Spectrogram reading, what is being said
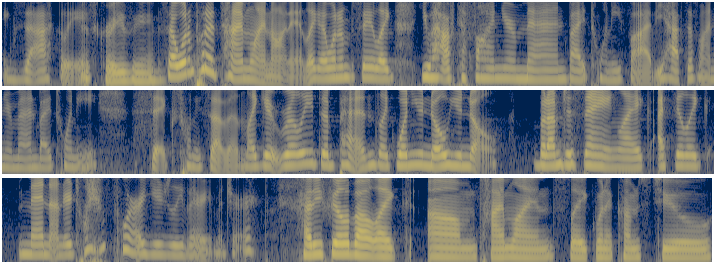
Exactly. It's crazy. So I wouldn't put a timeline on it. Like I wouldn't say like you have to find your man by 25. You have to find your man by 26, 27. Like it really depends. Like when you know, you know. But I'm just saying like I feel like men under 24 are usually very mature. How do you feel about like um timelines like when it comes to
